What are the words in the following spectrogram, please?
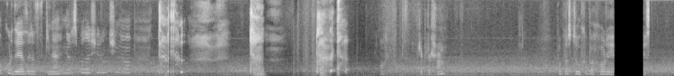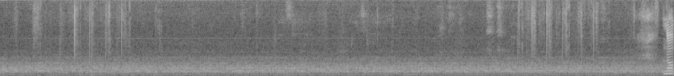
O kurde, ja zaraz skinę. Nie rozpada się rodzina. o, przepraszam. Po prostu chyba chory jest. No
